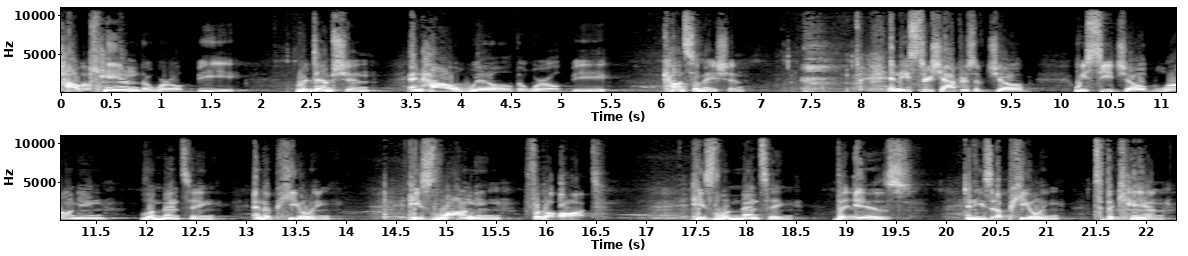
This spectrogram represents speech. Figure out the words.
how can the world be redemption? And how will the world be consummation? In these three chapters of Job, we see Job longing, lamenting, and appealing. He's longing for the ought, he's lamenting the is, and he's appealing to the can.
